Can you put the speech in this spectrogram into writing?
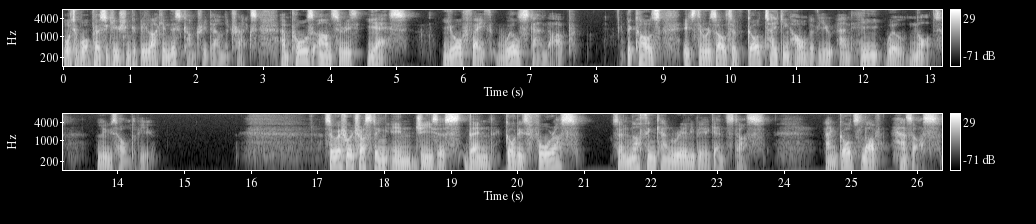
Or to what persecution could be like in this country down the tracks? And Paul's answer is yes, your faith will stand up because it's the result of God taking hold of you and he will not lose hold of you. So if we're trusting in Jesus, then God is for us so nothing can really be against us. And God's love has us.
